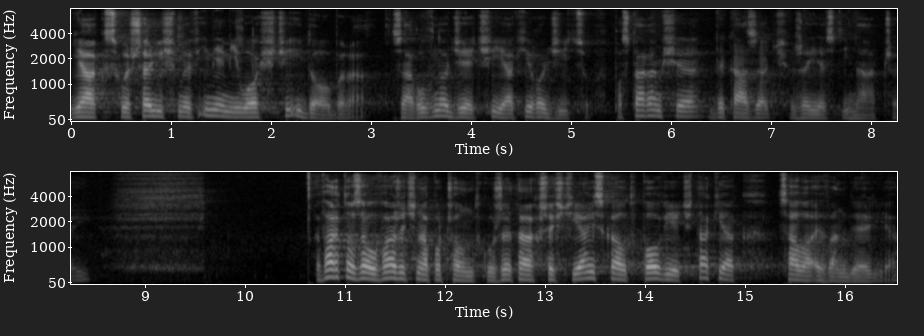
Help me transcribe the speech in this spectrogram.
jak słyszeliśmy, w imię miłości i dobra, zarówno dzieci, jak i rodziców. Postaram się wykazać, że jest inaczej. Warto zauważyć na początku, że ta chrześcijańska odpowiedź, tak jak cała Ewangelia,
